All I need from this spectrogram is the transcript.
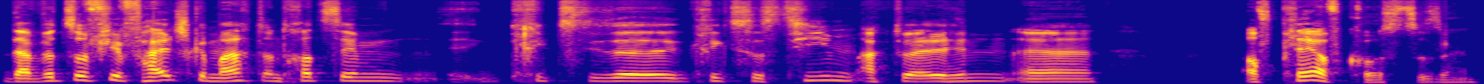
da wird so viel falsch gemacht und trotzdem kriegt diese, kriegt's das Team aktuell hin, äh, auf Playoff-Kurs zu sein.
